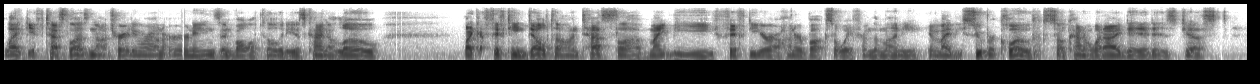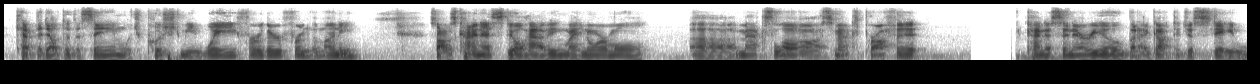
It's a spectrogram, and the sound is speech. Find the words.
like if tesla is not trading around earnings and volatility is kind of low like a 15 delta on tesla might be 50 or 100 bucks away from the money. It might be super close. So kind of what i did is just kept the delta the same which pushed me way further from the money so i was kind of still having my normal uh, max loss, max profit kind of scenario, but I got to just stay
